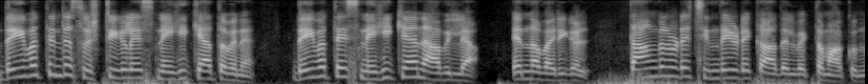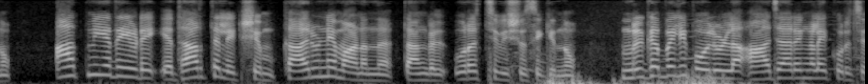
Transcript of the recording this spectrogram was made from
ദൈവത്തിന്റെ സൃഷ്ടികളെ സ്നേഹിക്കാത്തവന് ദൈവത്തെ സ്നേഹിക്കാനാവില്ല എന്ന വരികൾ താങ്കളുടെ ചിന്തയുടെ കാതൽ വ്യക്തമാക്കുന്നു. ആത്മീയതയുടെ യഥാർത്ഥ ലക്ഷ്യം കാരുണ്യമാണെന്ന് താങ്കൾ ഉറച്ചു വിശ്വസിക്കുന്നു. മൃഗബലി പോലുള്ള ആചാരങ്ങളെക്കുറിച്ച്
